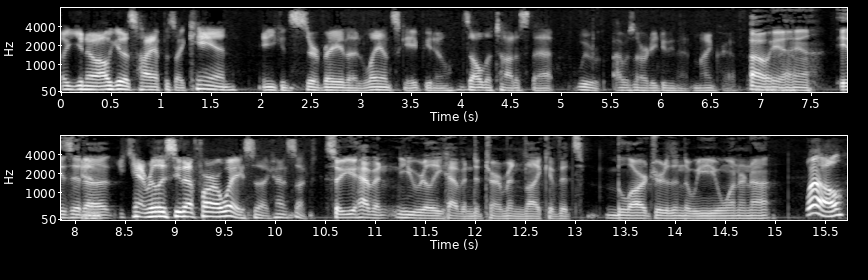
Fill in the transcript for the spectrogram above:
uh, you know, I'll get as high up as I can, and you can survey the landscape. You know, Zelda taught us that. We were, I was already doing that in Minecraft. Oh yeah, yeah. Is it And uh you can't really see that far away, so that kind of sucks. So you haven't you really haven't determined like if it's larger than the Wii U one or not? Well,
